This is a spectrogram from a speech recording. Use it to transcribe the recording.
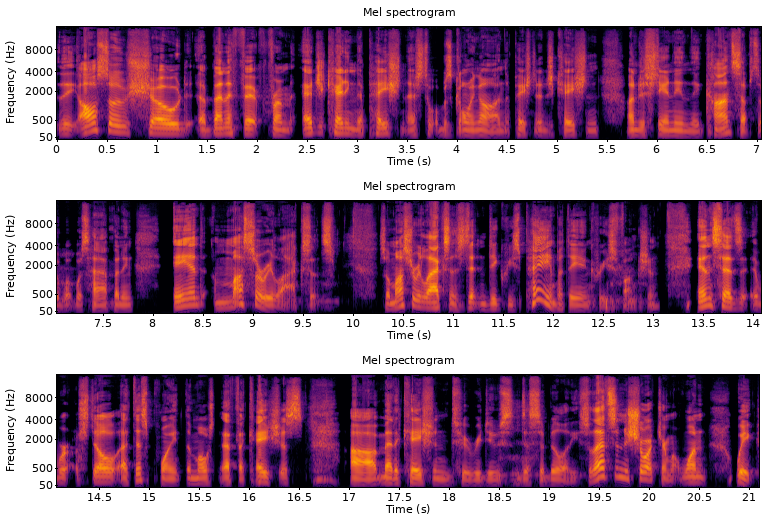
they also showed a benefit from educating the patient as to what was going on, the patient education, understanding the concepts of what was happening, and muscle relaxants. So, muscle relaxants didn't decrease pain, but they increased function. and NSAIDs were still, at this point, the most efficacious uh, medication to reduce disability. So, that's in the short term, one week.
